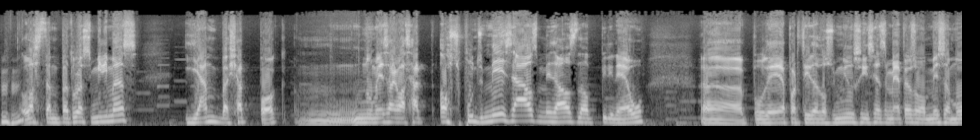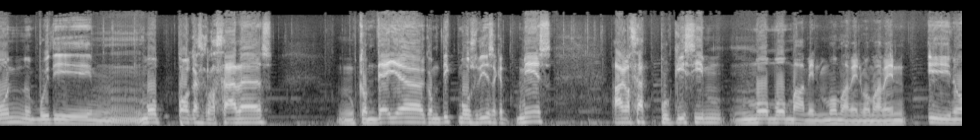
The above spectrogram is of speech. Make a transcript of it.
Uh -huh. Les temperatures mínimes ja han baixat poc, mm, només ha glaçat els punts més alts, més alts del Pirineu, eh, poder a partir de 2.500 metres o més amunt, vull dir, mm, molt poques glaçades, Mm, com deia, com dic molts dies aquest mes, ha glaçat poquíssim, molt, molt malament, molt malament, molt malament, i no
